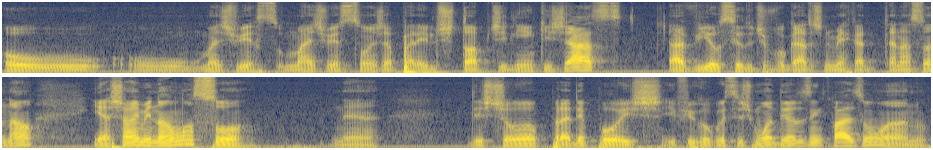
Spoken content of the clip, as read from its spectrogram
ou, ou mais, vers mais versões de aparelhos top de linha que já haviam sido divulgados no mercado internacional e a Xiaomi não lançou, né? Deixou para depois e ficou com esses modelos em quase um ano.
